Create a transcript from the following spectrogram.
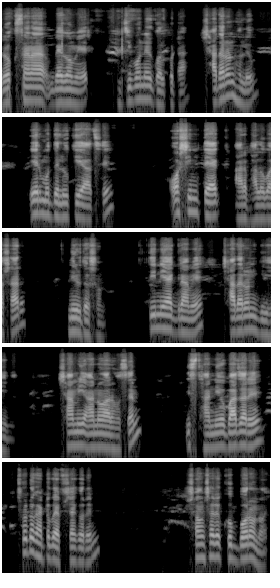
রোকসানা বেগমের জীবনের গল্পটা সাধারণ হলেও এর মধ্যে লুকিয়ে আছে অসীম ত্যাগ আর ভালোবাসার নিদর্শন। তিনি এক গ্রামে সাধারণ গৃহিণী। স্বামী আনোয়ার হোসেন স্থানীয় বাজারে ছোটখাটো ব্যবসা করেন। সংসারে খুব বড় নয়,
